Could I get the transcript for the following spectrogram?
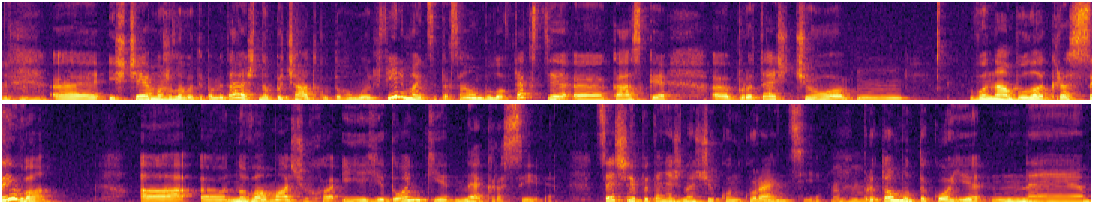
Uh-huh. І ще, можливо, ти пам'ятаєш на початку того мультфільму, і це так само було в тексті е, казки, про те, що вона була красива, а нова мачуха і її доньки не красиві. Це ще й питання жіночої конкуренції, uh-huh. при тому такої не,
